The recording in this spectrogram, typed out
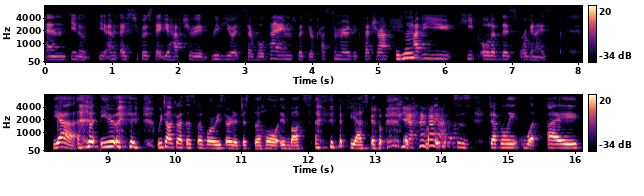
and you know you, I, I, suppose that you have to review it several times with your customers etc mm-hmm. how do you keep all of this organized? Yeah you we talked about this before we started just the whole inbox fiasco. Yeah. like, inbox is definitely what i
